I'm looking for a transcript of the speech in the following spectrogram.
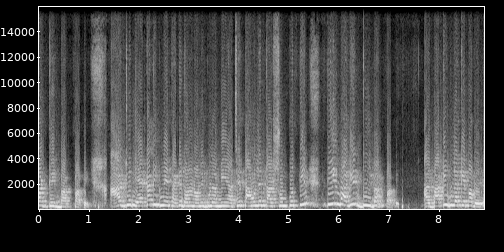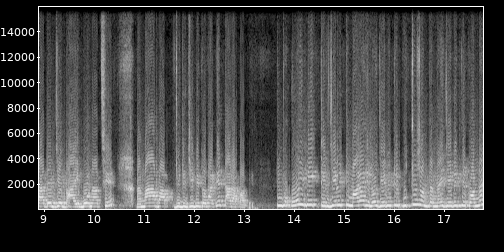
অর্ধেক ভাগ পাবে। আর যদি একাধিক মেয়ে থাকে, ধরেন অনেকগুলো মেয়ে আছে, তাহলে তার সম্পত্তির তিন ভাগের দুই ভাগ পাবে। আর বাকিগুলা কে পাবে? তাদের যে ভাই বোন আছে মা বাপ যদি জীবিত থাকে, তারা পাবে। কিন্তু ওই ব্যক্তির, যে ব্যক্তি মারা গেল, যে ব্যক্তির পুত্র সন্তান নাই, যে ব্যক্তির কন্যা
